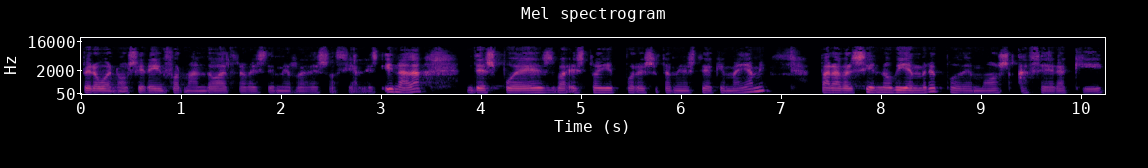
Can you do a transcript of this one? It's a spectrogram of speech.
Pero bueno, os iré informando a través de mis redes sociales. Y nada, después estoy, por eso también estoy aquí en Miami, para ver si en noviembre podemos hacer aquí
